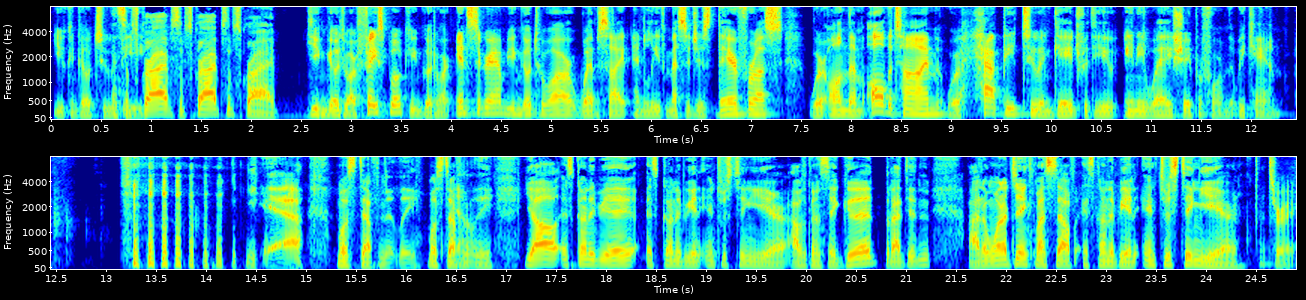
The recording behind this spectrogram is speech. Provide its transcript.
You can go to the Subscribe, subscribe, subscribe. You can go to our Facebook, you can go to our Instagram, you can go to our website and leave messages there for us. We're on them all the time. We're happy to engage with you any way, shape, or form that we can. Yeah, most definitely, most definitely, y'all. It's gonna be a, it's gonna be an interesting year. I was gonna say good, but I didn't. I don't want to jinx myself. It's gonna be an interesting year. That's right.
